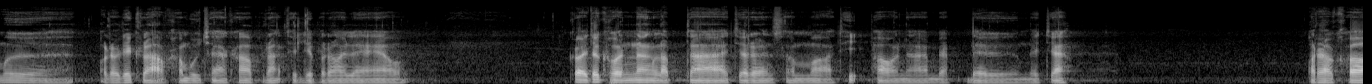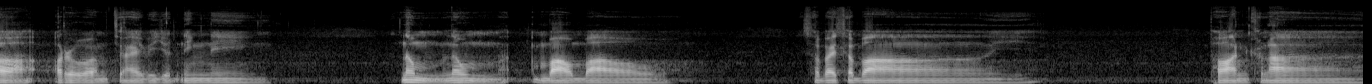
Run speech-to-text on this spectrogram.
เมื่อเราได้กล่าวคำบูชาข้าวพระเสร็จเรียบร้อยแล้ว ก็ให้ทุกคนนั่งหลับตาเจริญสมาธิภาวนาแบบเดิมนะจ๊ะ เราก็รวมใจไปหยุดนิ่ง ๆ นุ่มนุ่มเบาเบาสบายสบายผ่อนคลาย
